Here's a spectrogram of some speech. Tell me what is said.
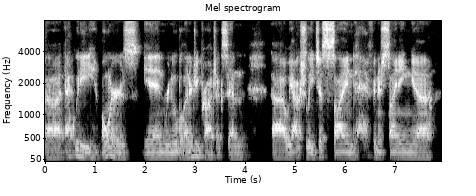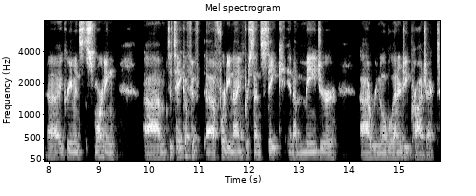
uh, equity owners in renewable energy projects. And uh, we actually just signed, finished signing uh, uh agreements this morning um, to take a 50, uh, 49% stake in a major uh, renewable energy project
